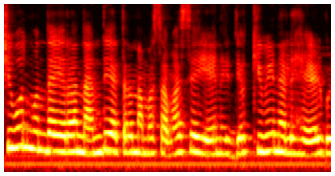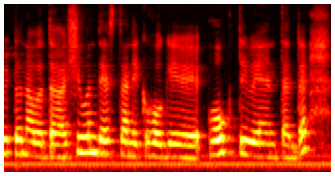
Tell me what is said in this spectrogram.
ಶಿವನ ಮುಂದೆ ಇರೋ ನಂದಿ ಹತ್ರ ನಮ್ಮ ಸಮಸ್ಯೆ ಏನಿದೆಯೋ ಕಿವಿನಲ್ಲಿ ಹೇಳಿಬಿಟ್ಟು ನಾವು ಶಿವನ ದೇವಸ್ಥಾನಕ್ಕೆ ಹೋಗಿ ಹೋಗ್ತೀವಿ ಅಂತಂದರೆ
